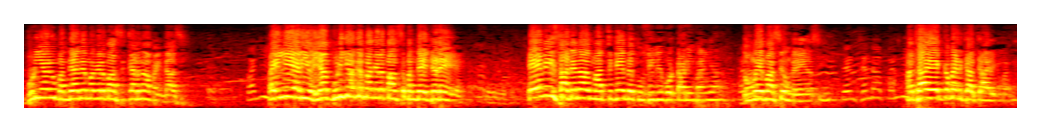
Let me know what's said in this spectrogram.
ਬੁੜੀਆਂ ਨੂੰ ਬੰਦਿਆਂ ਦੇ ਮਗਰ ਬੱਸ ਚੜਨਾ ਪੈਂਦਾ ਸੀ। ਪਹਿਲੀ ਵਾਰੀ ਹੋਈ ਆ ਬੁੜੀਆਂ ਦੇ ਮਗਰ ਬੱਸ ਬੰਦੇ ਚੜੇ ਇਹ ਵੀ ਸਾਡੇ ਨਾਲ ਮੱਚ ਗਏ ਤੇ ਤੁਸੀਂ ਵੀ ਵੋਟਾਂ ਨਹੀਂ ਪਾਈਆਂ। ਦੋਵੇਂ ਪਾਸੇ ਹੁੰਦੇ ਅਸੀਂ। ਅੱਛਾ, ਇੱਕ ਮਿੰਟ ਚਾਚਾ, ਇੱਕ ਮਿੰਟ।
